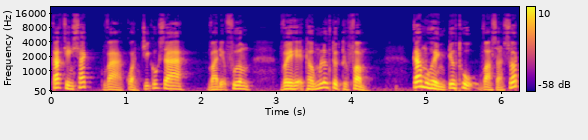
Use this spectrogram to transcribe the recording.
các chính sách và quản trị quốc gia và địa phương về hệ thống lương thực thực phẩm, các mô hình tiêu thụ và sản xuất,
